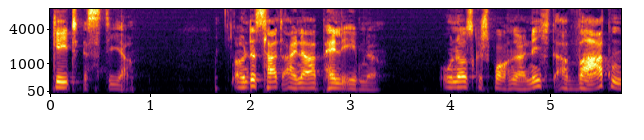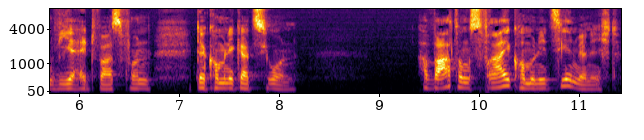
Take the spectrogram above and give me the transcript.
geht es dir? Und es hat eine Appellebene. Unausgesprochen oder nicht, erwarten wir etwas von der Kommunikation. Erwartungsfrei kommunizieren wir nicht.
